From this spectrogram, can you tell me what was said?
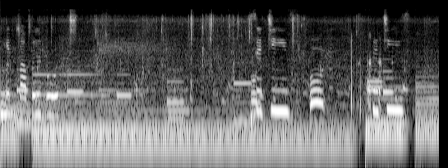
Petit, petit, petit, petit,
